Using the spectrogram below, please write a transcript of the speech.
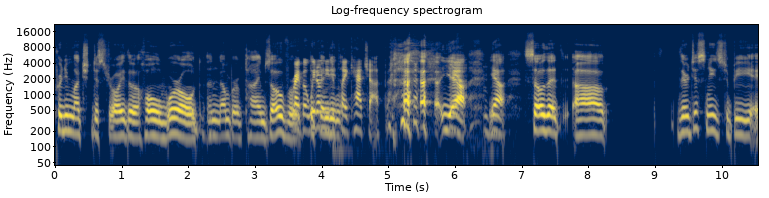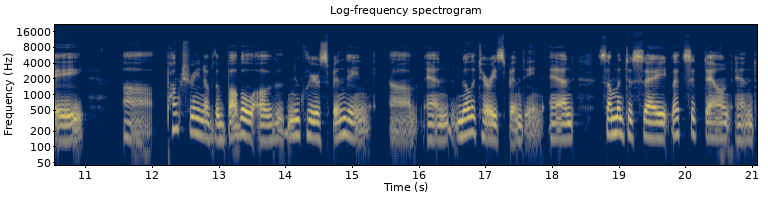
pretty much destroy the whole world a mm-hmm. number of times over. Right, but we don't need to play catch up. yeah, yeah. Mm-hmm. yeah. So that uh, there just needs to be a uh, puncturing of the bubble of nuclear spending um, and military spending, and someone to say, let's sit down and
